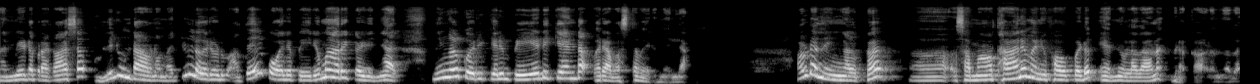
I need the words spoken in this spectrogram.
നന്മയുടെ പ്രകാശം ഉള്ളിൽ ഉണ്ടാവണം. മറ്റുള്ളവരോടും അതേപോലെ പെരുമാറിക്കഴിഞ്ഞാൽ നിങ്ങൾക്കൊരിക്കലും പേടിക്കേണ്ട ഒരവസ്ഥ വരുന്നില്ല. അവിടെ നിങ്ങൾക്ക് സമാധാനം അനുഭവപ്പെടും എന്നുള്ളതാണ് ഇവിടെ കാണുന്നത്.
